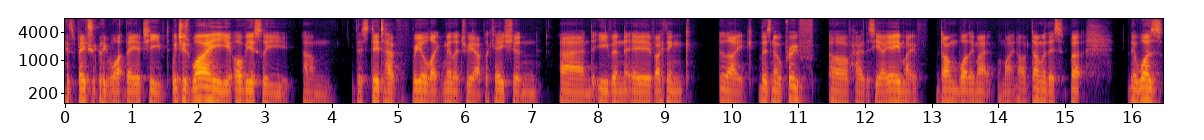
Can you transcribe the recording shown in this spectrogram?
is basically what they achieved, which is why obviously um, this did have real like military application. And even if I think like there's no proof of how the CIA might have done what they might or might not have done with this, but there was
